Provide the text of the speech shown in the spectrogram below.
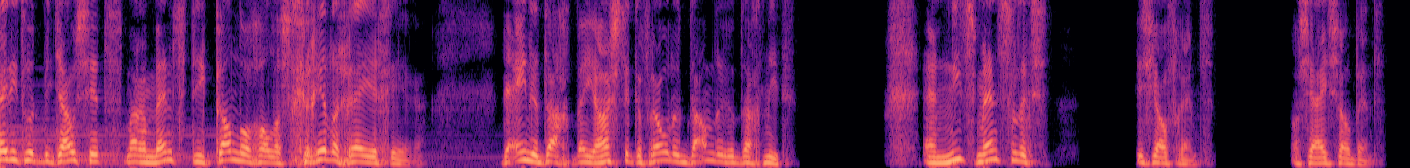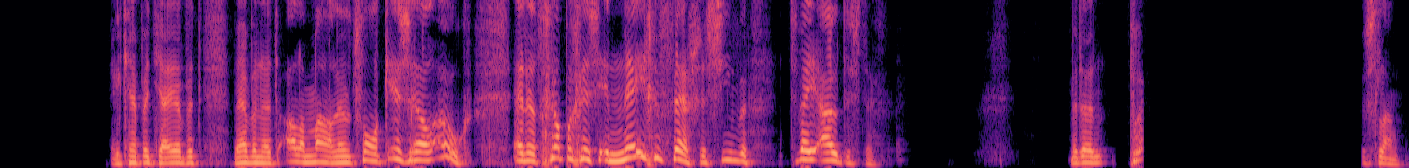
weet niet hoe het met jou zit, maar een mens die kan nogal eens grillig reageren. De ene dag ben je hartstikke vrolijk, de andere dag niet. En niets menselijks is jou vreemd. Als jij zo bent. Ik heb het, jij hebt het, we hebben het allemaal. En het volk Israël ook. En het grappige is, in negen versen zien we twee uitersten. Met een slang.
